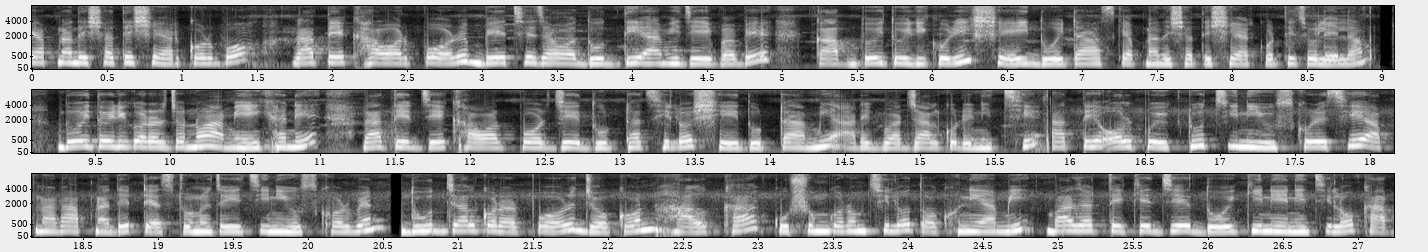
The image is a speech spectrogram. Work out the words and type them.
আজকে আপনাদের সাথে শেয়ার করব। রাতে খাওয়ার পর বেঁচে যাওয়া দুধ দিয়ে আমি যেইভাবে কাপ দই তৈরি করি, সেই দইটা আজকে আপনাদের সাথে শেয়ার করতে চলে এলাম। দই তৈরি করার জন্য আমি এখানে রাতের যে খাওয়ার পর যে দুধটা ছিল, সেই দুধটা আমি আরেকবার জাল করে নিচ্ছি। তাতে অল্প একটু চিনি ইউজ করেছি। আপনারা আপনাদের টেস্ট অনুযায়ী চিনি ইউজ করবেন। দুধ জাল করার পর যখন হালকা কুসুম গরম ছিল, তখনই আমি বাজার থেকে যে দই কিনে এনেছিল, কাপ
